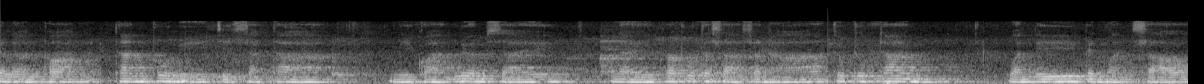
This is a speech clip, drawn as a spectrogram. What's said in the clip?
เจริญพรท่านผู้มีจิตศรัทธา มีความเลื่อมใส ในพระพุทธศาสนาทุกๆทท่าน วันนี้เป็นวันเสาร์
